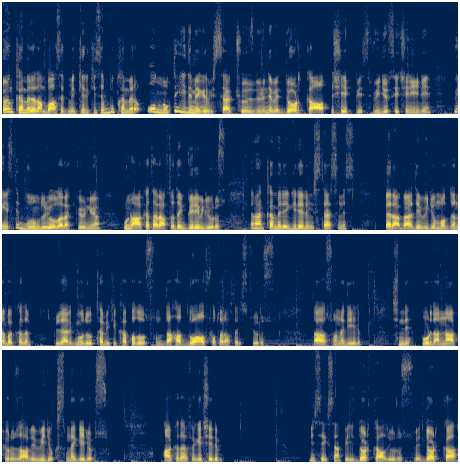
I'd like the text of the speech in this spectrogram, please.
Ön kameradan bahsetmek gerekirse bu kamera 10.7 megapiksel çözünürlüğünde ve 4K 60 fps video seçeneğini bünyesinde bulunduruyor olarak görünüyor. Bunu arka tarafta da görebiliyoruz. Hemen kameraya girelim isterseniz. Beraber de video modlarına bakalım. Güzellik modu tabii ki kapalı olsun. Daha doğal fotoğraflar istiyoruz. Daha sonra diyelim. Şimdi buradan ne yapıyoruz abi? Video kısmına geliyoruz. Arka tarafa geçelim. 1080p'yi 4K alıyoruz ve 4K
